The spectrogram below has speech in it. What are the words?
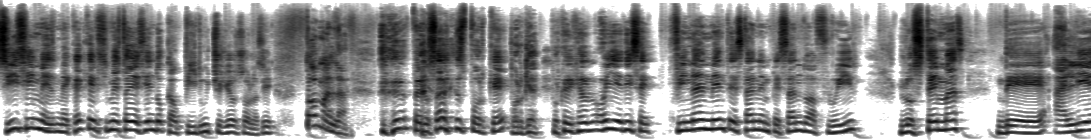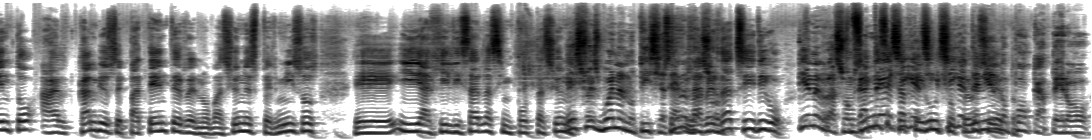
Sí, sí, me, me cae que sí me estoy haciendo caupirucho yo solo, así. Tómala. Pero ¿sabes por qué? ¿Por qué? Porque dijeron, oye, dice, finalmente están empezando a fluir los temas de aliento a cambios de patentes, renovaciones, permisos eh, y agilizar las importaciones. Eso es buena noticia. O sea, la razón. verdad, sí, digo. Tienes razón. sí hice sigue, capirucho, sigue pero es teniendo poca, pero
